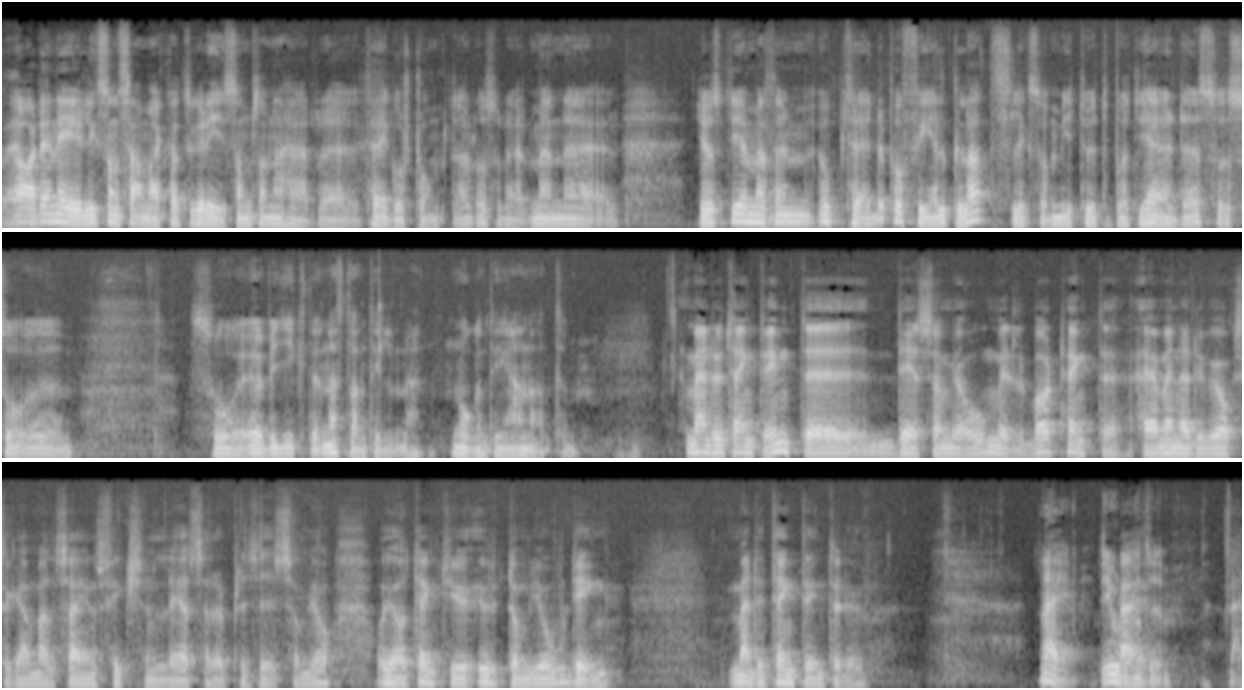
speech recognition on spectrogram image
Ja, den är ju liksom samma kategori som sådana här eh, trädgårdstomtar och sådär. Men eh, just i och med att den uppträdde på fel plats, liksom mitt ute på ett gärde, så, så, eh, så övergick det nästan till någonting annat. Men du tänkte inte det som jag omedelbart tänkte. Jag menar du är också gammal science fiction-läsare precis som jag. Och jag tänkte ju utomjording. Men det tänkte inte du. Nej, det gjorde Nej. jag inte. Nej,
